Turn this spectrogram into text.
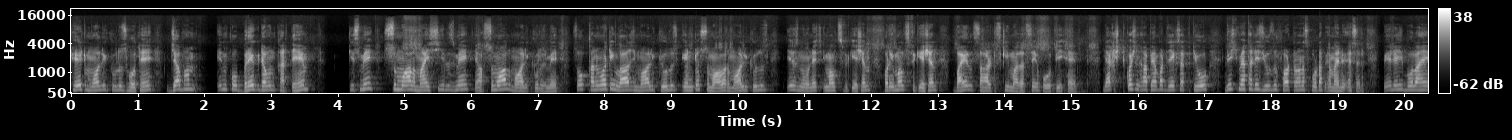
फेट मॉलिक्यूल्स होते हैं जब हम इनको ब्रेक डाउन करते हैं किसमें? स्मॉल माइसील्स में या स्मॉल मॉलिक्यूल्स में? So converting large molecules into smaller molecules is known as emulsification और इमल्सिफिकेशन बाइल साल्ट्स की मदद से होती है। नेक्स्ट क्वेश्चन आप यहाँ पर देख सकते हो which method is use for transport of amino acid पहले ही बोला है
